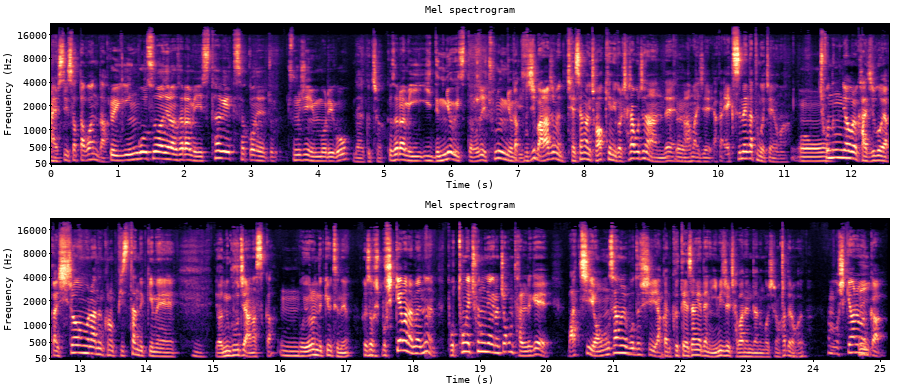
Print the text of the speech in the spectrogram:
알수 있었다고 한다. 그 인고 스완이라는 사람이 이 스타게이트 사건의 좀 중심 인물이고 네, 그렇죠. 그 사람이 이, 이 능력이 있었던 거죠 이 초능력이 그러니까 굳이 말하자면 제 생각에 정확히는 이걸 찾아보지는 않았는데 네. 아마 이제 약간 엑스맨 같은 거 있죠 영화. 어, 초능력을 가지고 약간 실험을 하는 그런 비슷한 느낌의 연구지 않았을까? 음. 뭐 이런 느낌이 드네요. 그래서 뭐 쉽게 말하면은 보통의 초능력이랑 조금 다르게 마치 영상을 보듯이 약간 그 대상에 대한 이미지를 잡아낸다는 것이라고 하더라고요. 뭐 쉽게 말하면 그러니까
